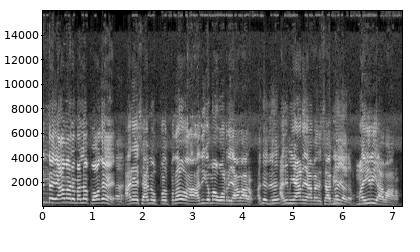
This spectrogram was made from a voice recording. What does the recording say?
இந்த வியாபாரம் எல்லாம் போக. அரே சாமி இப்ப இப்பதான் அதிகமா ஓடுற வியாபாரம் அது அருமையான வியாபாரம் சாமி? மயிறு வியாபாரம்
